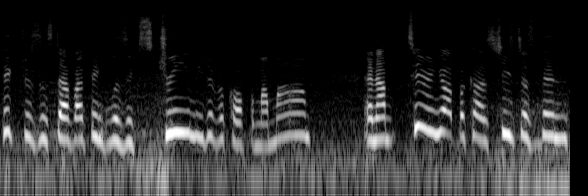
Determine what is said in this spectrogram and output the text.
pictures and stuff, I think was extremely difficult for my mom. And I'm tearing up because she's just been,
